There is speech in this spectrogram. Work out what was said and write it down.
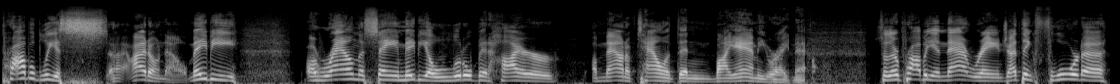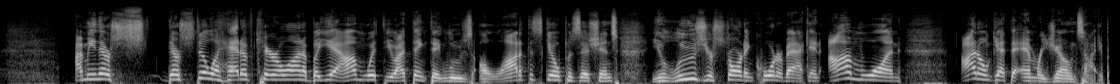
probably a. I don't know, maybe around the same, maybe a little bit higher amount of talent than Miami right now. So they're probably in that range. I think Florida. I mean, they're they're still ahead of Carolina, but yeah, I'm with you. I think they lose a lot at the skill positions. You lose your starting quarterback, and I'm one. I don't get the Emory Jones hype.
